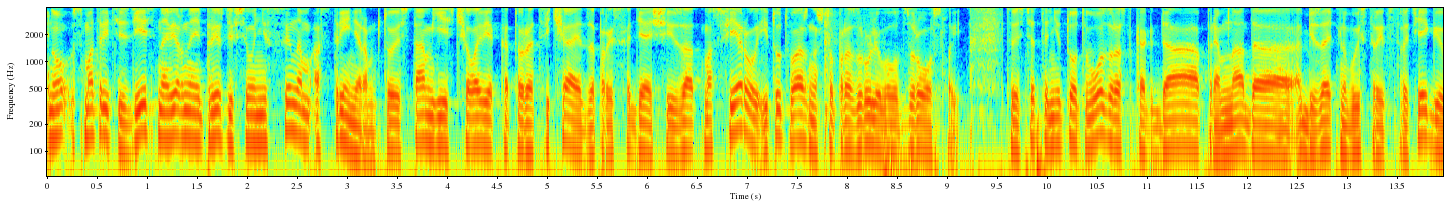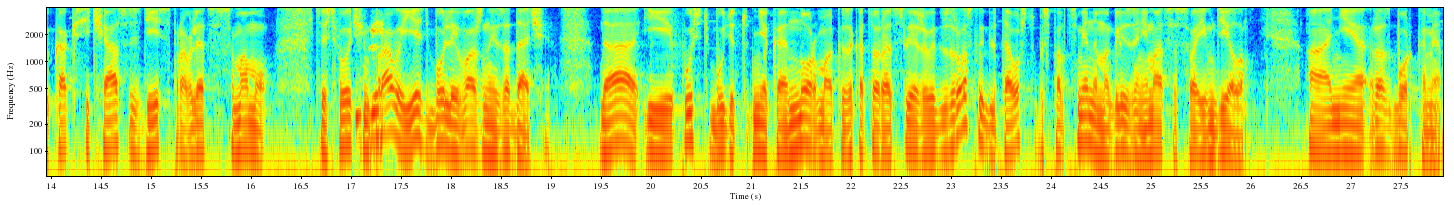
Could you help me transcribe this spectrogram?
Ну, смотрите, здесь, наверное, прежде всего не с сыном, а с тренером. То есть там есть человек, который отвечает за происходящее и за атмосферу, и тут важно, чтобы разруливал взрослый. То есть это не тот возраст, когда прям надо обязательно выстроить стратегию, как сейчас здесь справляться самому. То есть вы очень правы, есть более важные задачи. Да, и пусть будет некая норма, за которой отслеживает взрослый, для того, чтобы спортсмены могли заниматься своим делом, а не разборками.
